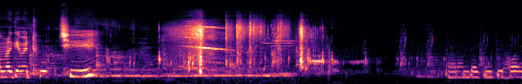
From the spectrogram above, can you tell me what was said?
আমরা গেমে ঢুকছি কারণ দেখেন কি হয়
